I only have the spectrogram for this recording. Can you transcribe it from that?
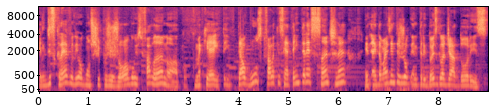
ele descreve ali alguns tipos de jogos falando ó, como é que é. E tem, tem alguns que falam que assim, é até interessante, né? Ainda mais entre, entre dois gladiadores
